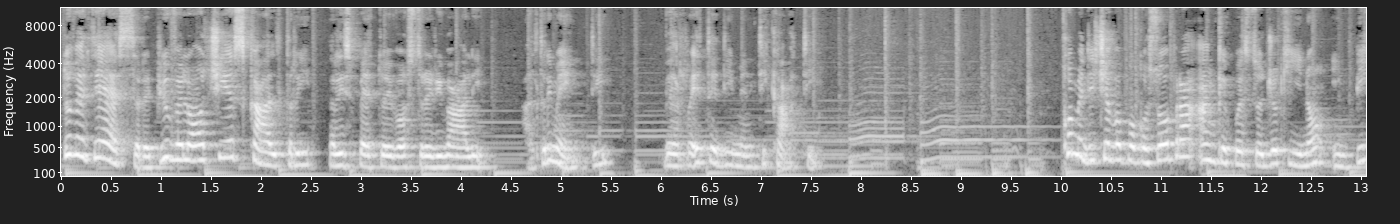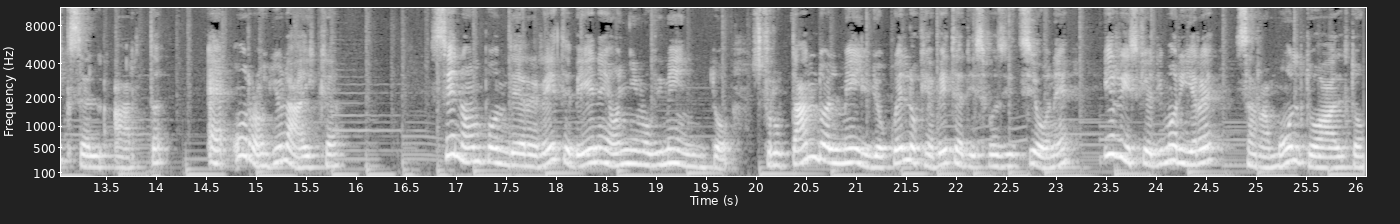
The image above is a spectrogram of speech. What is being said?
dovete essere più veloci e scaltri rispetto ai vostri rivali, altrimenti verrete dimenticati. Come dicevo poco sopra, anche questo giochino in pixel art è un roguelike. Se non pondererete bene ogni movimento, sfruttando al meglio quello che avete a disposizione, il rischio di morire sarà molto alto.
